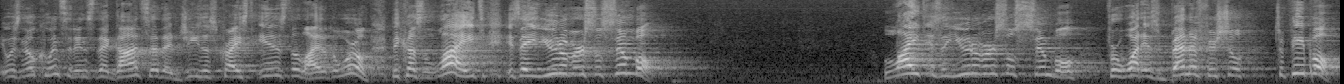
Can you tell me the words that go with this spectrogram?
It was no coincidence that God said that Jesus Christ is the light of the world because light is a universal symbol. Light is a universal symbol for what is beneficial to people.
